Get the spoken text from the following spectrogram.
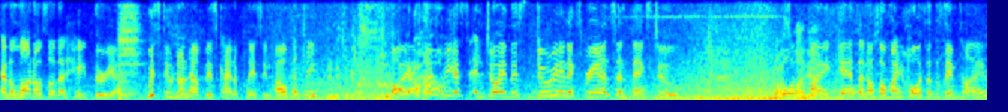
and a lot also that hate durian. We still don't have this kind of place in our country. You need to be. Oh yeah. I hope you guys enjoy this durian experience, and thanks to both of my guests and also my host at the same time.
